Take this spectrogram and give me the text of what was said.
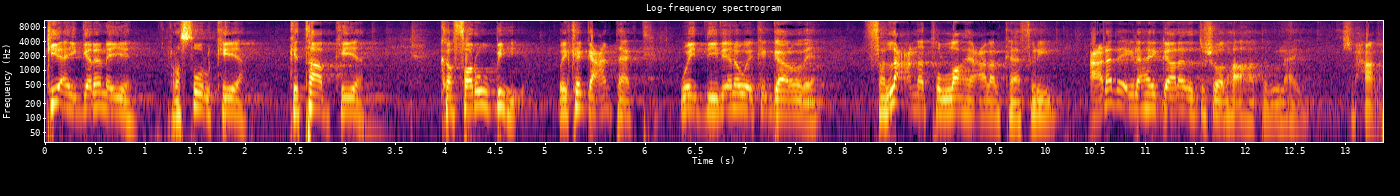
kii ay garanayeen rasuulkiiya kitaabkiiya kafaruu bihi way ka gacan taagteen way diideenoo way ka gaaloobeen fa lacnatullaahi cala alkaafiriin. Cadhada ilaahay gaalada dushooda ha ahaata buu ilaahay subxaana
